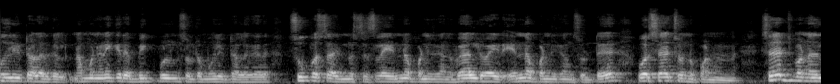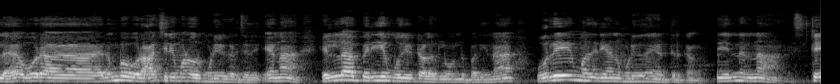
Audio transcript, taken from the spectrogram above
முதலீட்டாளர்கள் நம்ம நினைக்கிற பிக் புல்னு சொல்கிற முதலீட்டாளர்கள் சூப்பர் ஸ்டார் இன்வெஸ்டர்ஸில் என்ன பண்ணியிருக்காங்க வேர்ல்டு வைட் என்ன பண்ணிருக்காங்கன்னு சொல்லிட்டு ஒரு சர்ச் ஒன்று பண்ணேன். சர்ச் பண்ணதில் ஒரு ரொம்ப ஒரு ஆச்சரியமான ஒரு முடிவு கிடைச்சது. ஏன்னா எல்லா பெரிய முதலீட்டாளர்களும் வந்து பார்த்தீங்கன்னா ஒரே மாதிரியான முடிவு தான் எடுத்திருக்காங்க. என்னென்னா என்னன்னா ஸ்டே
